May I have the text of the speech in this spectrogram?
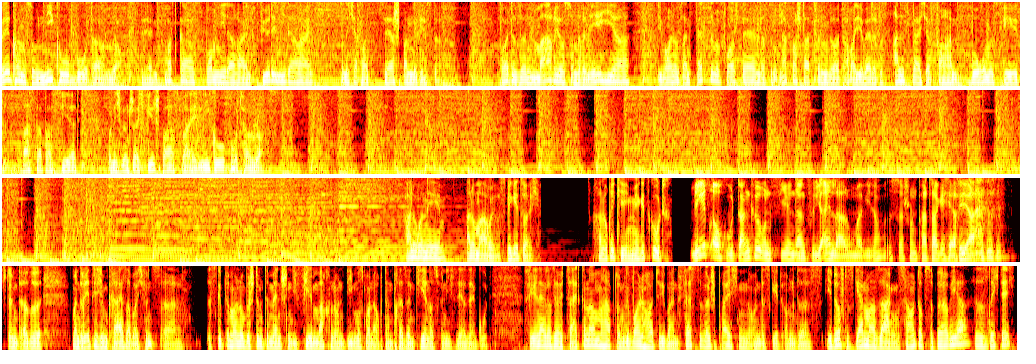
Willkommen zu Nico Bota Rocks, den Podcast vom Niederrhein für den Niederrhein. Und ich habe heute sehr spannende Gäste. Heute sind Marius und René hier. Die wollen uns ein Festival vorstellen, das in Gladbach stattfinden wird. Aber ihr werdet es alles gleich erfahren, worum es geht, was da passiert. Und ich wünsche euch viel Spaß bei Nico Bota Rocks. Hallo René, hallo Marius, wie geht's euch? Hallo Ricky, mir geht's gut. Mir geht's auch gut, danke und vielen Dank für die Einladung mal wieder. Ist ja schon ein paar Tage her. Ja, stimmt. Also man dreht sich im Kreis, aber ich finde es, äh, es gibt immer nur bestimmte Menschen, die viel machen und die muss man auch dann präsentieren. Das finde ich sehr, sehr gut. Vielen Dank, dass ihr euch Zeit genommen habt und wir wollen heute über ein Festival sprechen und es geht um das, ihr dürft es gerne mal sagen, Sound of Suburbia, ist es richtig?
